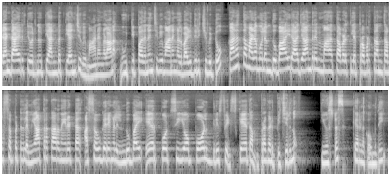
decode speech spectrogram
രണ്ടായിരത്തി ഒരുന്നൂറ്റി അൻപത്തി അഞ്ച് വിമാനങ്ങളാണ്. നൂറ്റി പതിനഞ്ച് വിമാനങ്ങൾ വഴിതിരിച്ചുവിട്ടു. കനത്ത മഴ മൂലം ദുബായ് രാജ്യാന്തര വിമാനത്താവളത്തിലെ പ്രവർത്തനം തടസ്സപ്പെട്ടതിലും യാത്രക്കാർ നേരിട്ട അസൗകര്യങ്ങളിൽ Dubai airport CEO Paul Griffiths ഖേദം പ്രകടിപ്പിച്ചിരുന്നു. News desk Kerala Kaumudi.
